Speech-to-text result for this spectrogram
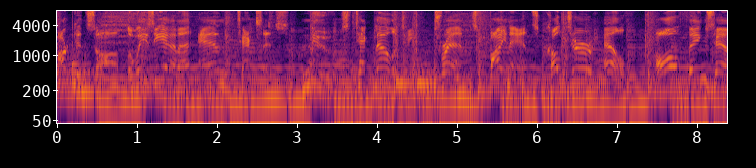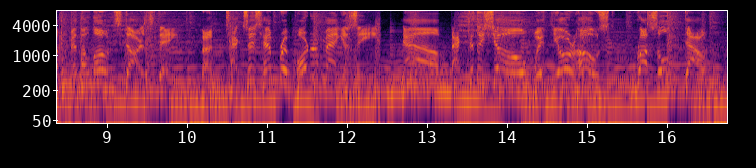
Arkansas, Louisiana, and Texas. News, technology, trends, finance, culture, health, all things hemp in the Lone Star State. The Texas Hemp Reporter Magazine. Now, back to the show with your host, Russell Dowden.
